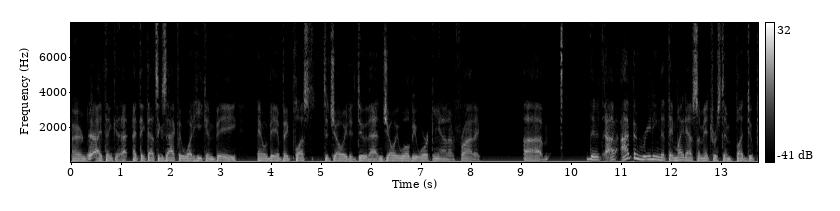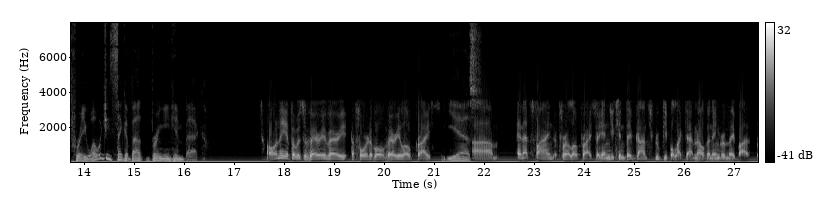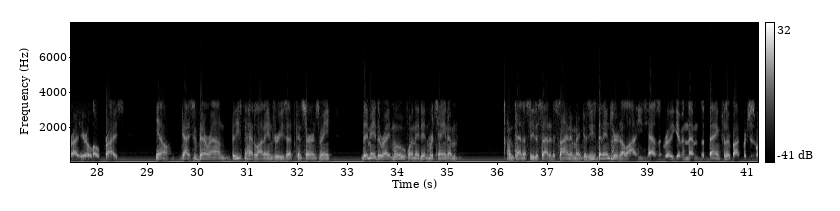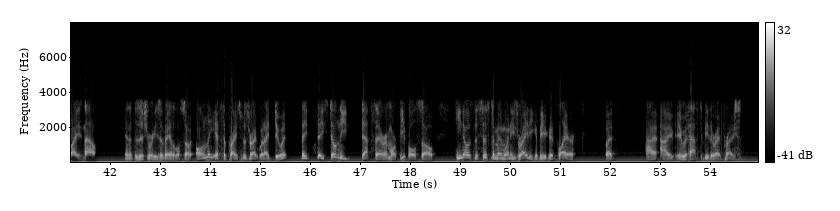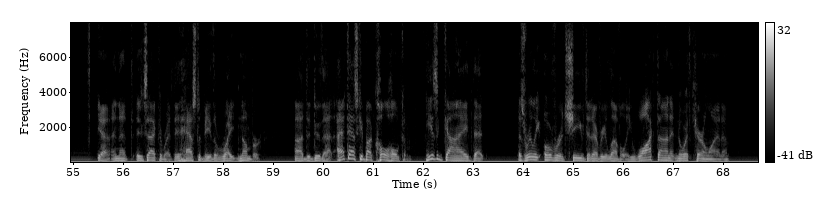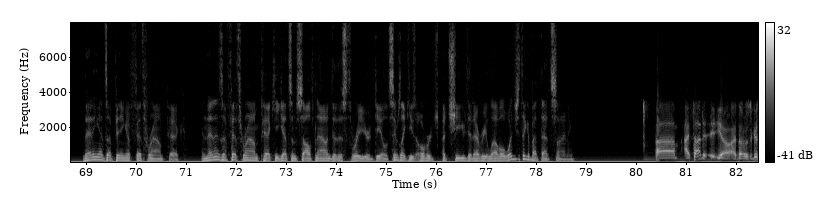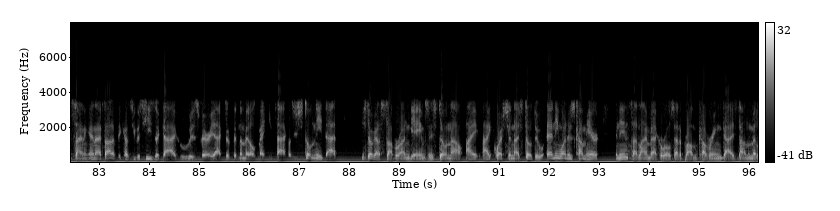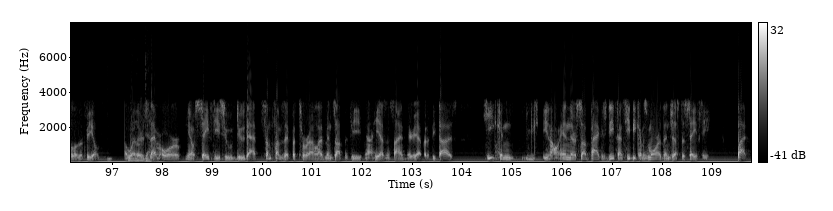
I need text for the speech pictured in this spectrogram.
And yeah. I think I think that's exactly what he can be, and it would be a big plus to Joey to do that. And Joey will be working out on Friday. Um, there, I've been reading that they might have some interest in Bud Dupree. What would you think about bringing him back? Only if it was very, very affordable, very low price. Yes. Um, and that's fine for a low price. Again, you can. They've gone through people like that. Melvin Ingram, they bought right here at a low price. You know, guys who've been around, but he's had a lot of injuries. That concerns me. They made the right move when they didn't retain him, when Tennessee decided to sign him, because he's been injured a lot. He hasn't really given them the bang for their buck, which is why he's now in the position where he's available. So only if the price was right would I do it. They they still need depth there and more people. So he knows the system, and when he's right, he could be a good player. But I, I it would have to be the right price. Yeah, and that's exactly right. It has to be the right number uh, to do that. I have to ask you about Cole Holcomb. He's a guy that has really overachieved at every level. He walked on at North Carolina. Then he ends up being a fifth round pick. And then as a fifth round pick, he gets himself now into this three year deal. It seems like he's overachieved at every level. What did you think about that signing? Um, I thought, it, you know, I thought it was a good signing, and I thought it because he was he's a guy who is very active in the middle, making tackles. You still need that. You still got to stop run games, and still now I I question, I still do. Anyone who's come here in the inside linebacker roles had a problem covering guys down the middle of the field whether it's them or you know safeties who do that. Sometimes they put Terrell Edmunds up if he uh, he hasn't signed here yet, but if he does, he can you know in their sub package defense he becomes more than just a safety. But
